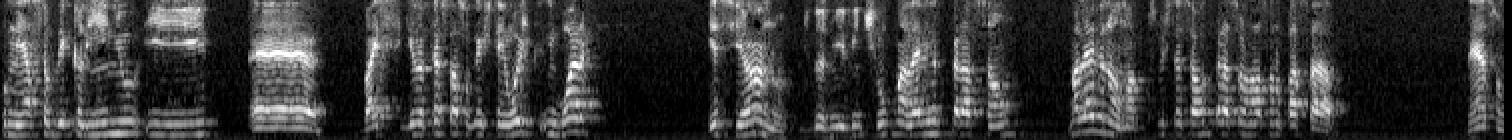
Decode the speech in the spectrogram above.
começa o declínio e é, vai seguindo até a situação que a gente tem hoje, embora esse ano de 2021 com uma leve recuperação, uma leve não, uma substancial recuperação em relação ao ano passado. Né? São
